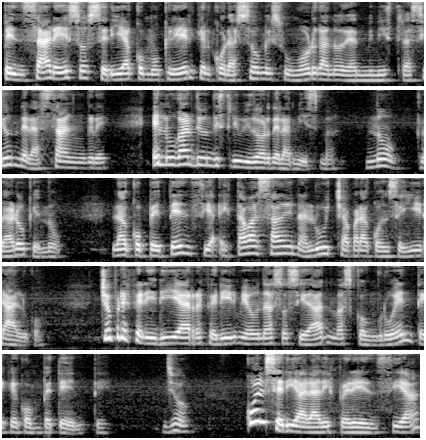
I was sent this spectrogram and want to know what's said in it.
Pensar eso sería como creer que el corazón es un órgano de administración de la sangre en lugar de un distribuidor de la misma. No, claro que no. La competencia está basada en la lucha para conseguir algo. Yo preferiría referirme a una sociedad más congruente que competente. Yo. ¿Cuál sería la diferencia?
